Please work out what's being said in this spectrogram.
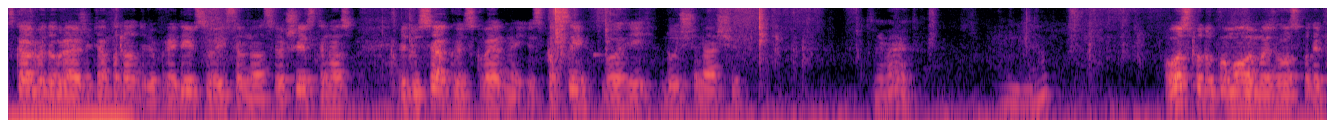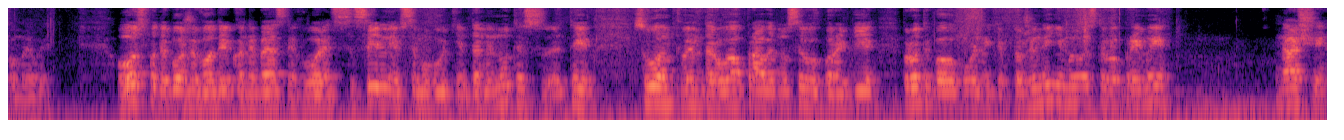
Скарби добра і життя подателю, прийди вселися в нас і очисти нас від усякої скверни і спаси, благі душі наші. Знімаєте? Господу помолимось, Господи, помилуй. Господи Боже, владико небесних, воїн, всесильний, всемогутній, данину ти, ти слугам Твоїм дарував праведну силу в боротьбі проти богохульників. Тож і нині милостиво прийми наші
